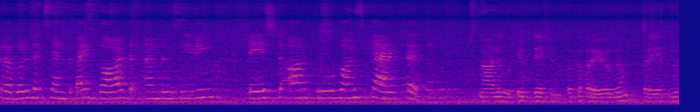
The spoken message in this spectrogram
troubled sent by God and receiving taste or prove one's character. నాలుగు టెంప్టేషన్ ఒక ప్రయోగం ప్రయత్నం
